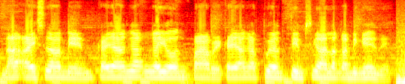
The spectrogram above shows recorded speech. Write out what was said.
naayos namin. Kaya nga ngayon pare, kaya nga 12 teams nga lang kami ngayon eh.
